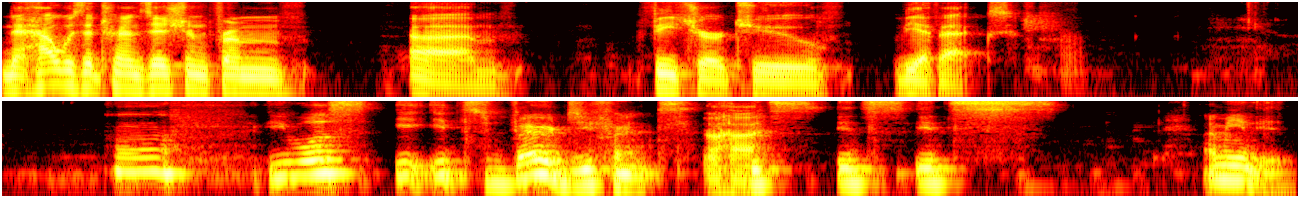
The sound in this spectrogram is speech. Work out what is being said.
Now, how was the transition from um, feature to VFX? Uh, it was. It, it's very different. Uh-huh. It's it's it's. I mean,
